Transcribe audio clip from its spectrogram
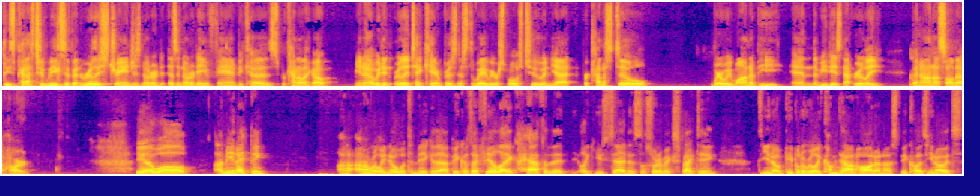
these past two weeks have been really strange as Notre as a Notre Dame fan because we're kind of like oh you know we didn't really take care of business the way we were supposed to and yet we're kind of still where we want to be and the media's not really been on us all that hard. Yeah, well, I mean, I think I don't, I don't really know what to make of that because I feel like half of it, like you said, is sort of expecting, you know, people to really come down hard on us because you know it's.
